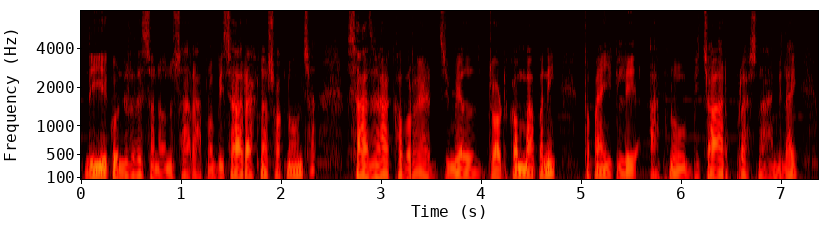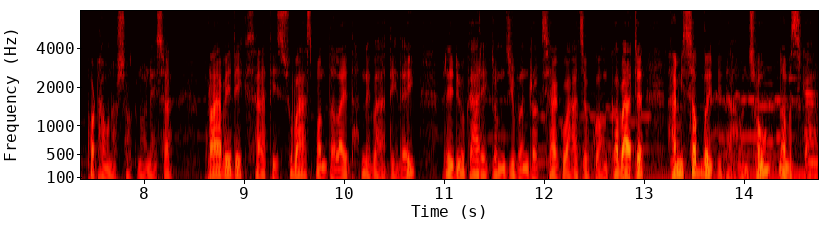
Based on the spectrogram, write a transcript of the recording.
दिइएको निर्देशन अनुसार आफ्नो विचार राख्न सक्नुहुन्छ। साझा खबर एट जीमेल डट कममा पनि तपाईँले आफ्नो विचार प्रश्न हामीलाई पठाउन सक्नुहुनेछ। प्राविधिक साथी सुभाष पन्तलाई धन्यवाद दिँदै रेडियो कार्यक्रम जीवन रक्षाको आजको अङ्कबाट हामी सबै विदा हुन्छौ। नमस्कार।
